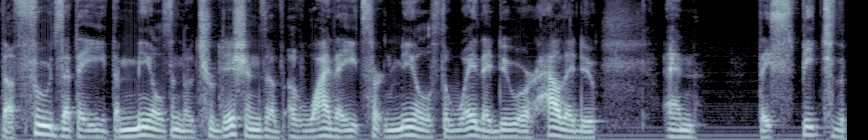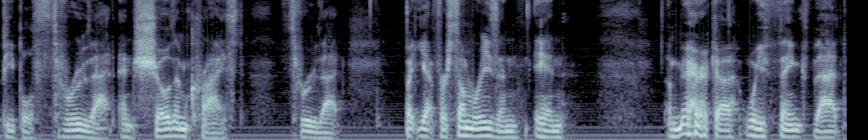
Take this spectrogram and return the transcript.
the foods that they eat, the meals and the traditions of, of why they eat certain meals, the way they do or how they do. And they speak to the people through that and show them Christ through that. But yet, for some reason, in America, we think that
